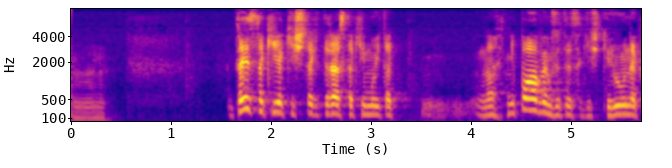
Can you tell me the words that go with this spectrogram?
Mm. To jest taki jakiś taki teraz taki mój tak no nie powiem, że to jest jakiś kierunek,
